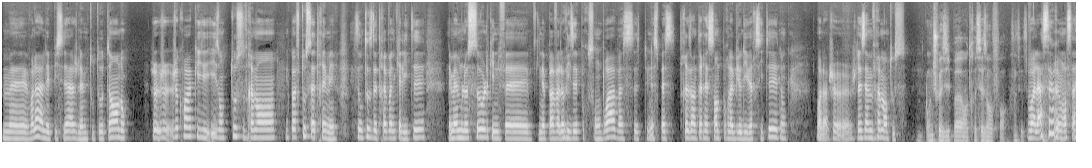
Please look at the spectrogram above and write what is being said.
Mais voilà, l'épicéa, je l'aime tout autant. Donc, je, crois qu'ils ont tous vraiment, ils peuvent tous être aimés. Ils ont tous de très bonnes qualités. Et même le saule qui ne fait, qui n'est pas valorisé pour son bois, bah, c'est une espèce très intéressante pour la biodiversité. Donc, voilà, je, les aime vraiment tous. On ne choisit pas entre ses enfants. Voilà, c'est vraiment ça.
